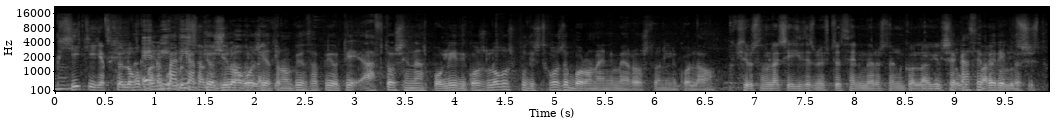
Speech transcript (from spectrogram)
ποιοι και για ποιο λόγο Δεν υπάρχει παρακολούθησαν τον κάποιος κύριο λόγος για Ανδρουλάκη. τον οποίο θα πει ότι αυτός είναι ένας πολύ ειδικός λόγος που δυστυχώς δεν μπορώ να ενημερώσω τον ελληνικό λαό. Ο κύριος Ανδρουλάκη έχει δεσμευτεί ότι θα ενημερώσει τον ελληνικό λαό για Σε του κάθε λόγου περίπτωση. του.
